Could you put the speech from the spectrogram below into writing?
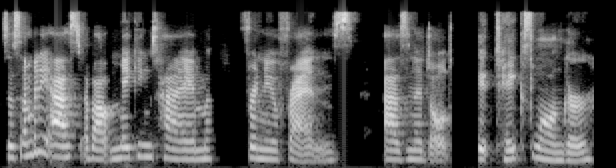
So somebody asked about making time for new friends as an adult. It takes longer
